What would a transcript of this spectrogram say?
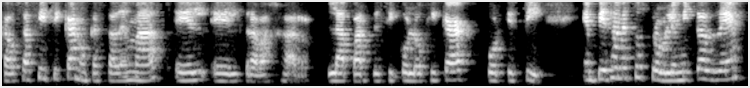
causa física, nunca está de más el, el trabajar la parte psicológica, porque sí, empiezan estos problemitas de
